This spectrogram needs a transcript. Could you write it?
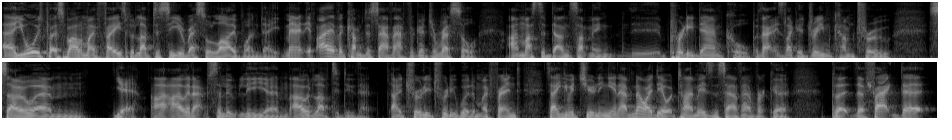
Uh, you always put a smile on my face. Would love to see you wrestle live one day. Man, if I ever come to South Africa to wrestle, I must have done something uh, pretty damn cool. But that is like a dream come true. So, um, yeah, I, I, would absolutely, um, I would love to do that. I truly, truly would. And my friend, thank you for tuning in. I have no idea what time it is in South Africa, but the fact that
